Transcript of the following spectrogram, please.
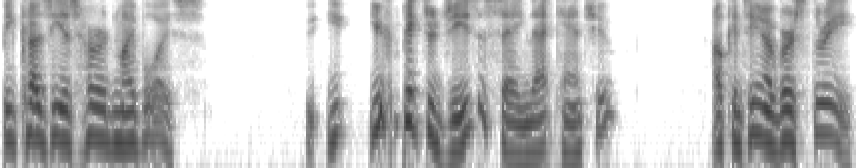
because he has heard my voice. You, you can picture Jesus saying that, can't you? I'll continue on verse 3.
